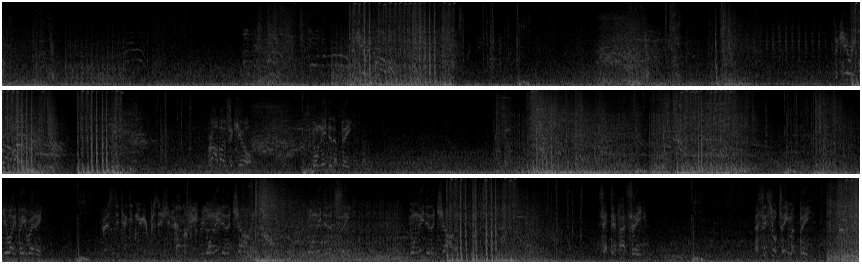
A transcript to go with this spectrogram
Securing Bravo. Securing Bravo. Bravo secure. You're needed at B. UAV ready. Threats detected near your position. You're needed at Charlie. You're needed at C. You're needed at Charlie. Set def at Assist your team at B.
